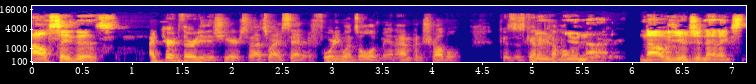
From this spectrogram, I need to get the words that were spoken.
I'll say this. I turned 30 this year, so that's why I said if 41's old, man, I'm in trouble because it's going to come. You're not. Not with your genetics.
